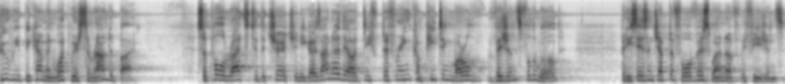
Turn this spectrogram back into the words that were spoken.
who we've become and what we're surrounded by. So Paul writes to the church and he goes, I know there are differing, competing moral visions for the world, but he says in chapter 4, verse 1 of Ephesians,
